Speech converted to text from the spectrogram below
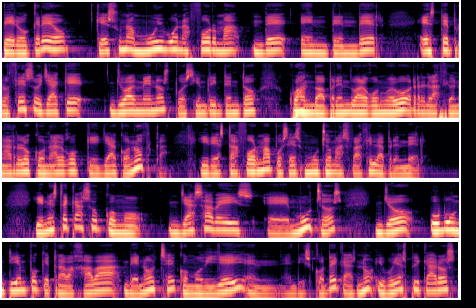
pero creo que es una muy buena forma de entender este proceso, ya que yo al menos pues siempre intento cuando aprendo algo nuevo relacionarlo con algo que ya conozca y de esta forma pues es mucho más fácil aprender. Y en este caso como ya sabéis eh, muchos, yo hubo un tiempo que trabajaba de noche como DJ en, en, discotecas, ¿no? Y voy a explicaros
